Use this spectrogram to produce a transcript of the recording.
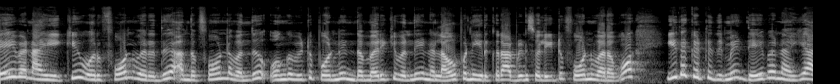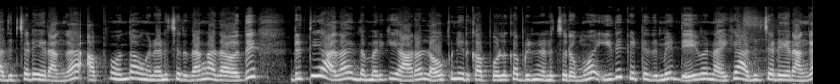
தேவநாயகிக்கு ஒரு ஃபோன் வருது. அந்த ஃபோனில் வந்து உங்கள் வீட்டு பொண்ணு இந்த மாதிரிக்கு வந்து என்னை லவ் பண்ணி இருக்கிறா அப்படின்னு சொல்லிட்டு ஃபோன் வரவும் இதை கெட்டதுமே தேவநாயகி அதிர்ச்சடைகிறாங்க அப்போ வந்து அவங்க நினச்சிருந்தாங்க அதாவது ரித்தியா தான் இந்த மாதிரிக்கு யாரோ லவ் பண்ணியிருக்கா போலுக்கு அப்படின்னு நினச்சிருமோ இதை கெட்டதுமே தேவநாயகி அதிர்ச்சடைகிறாங்க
